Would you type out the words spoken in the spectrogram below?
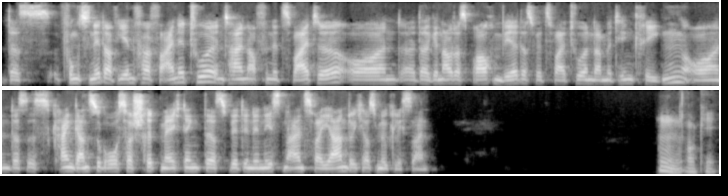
das funktioniert auf jeden Fall für eine Tour, in Teilen auch für eine zweite. Und äh, da, genau das brauchen wir, dass wir zwei Touren damit hinkriegen. Und das ist kein ganz so großer Schritt mehr. Ich denke, das wird in den nächsten ein, zwei Jahren durchaus möglich sein. Hm, okay.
